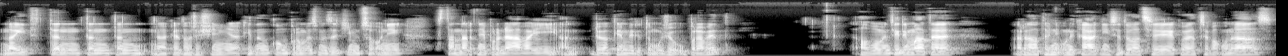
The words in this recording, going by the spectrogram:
najít ten, ten, ten, nějaké to řešení, nějaký ten kompromis mezi tím, co oni standardně prodávají a do jaké míry to můžou upravit. A v momentě, kdy máte relativně unikátní situaci, jako je třeba u nás,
